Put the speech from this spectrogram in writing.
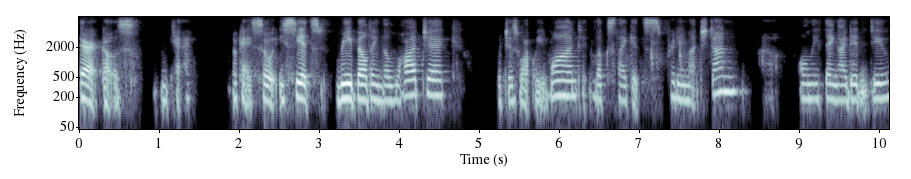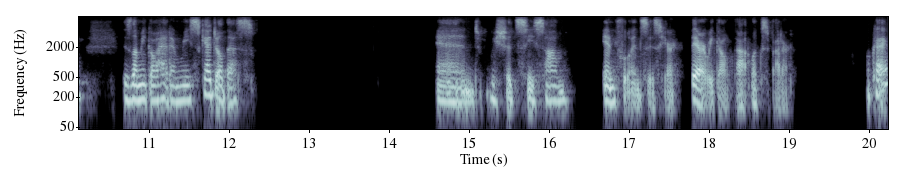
There it goes. Okay. Okay, so you see it's rebuilding the logic, which is what we want. It looks like it's pretty much done. Uh, only thing I didn't do is let me go ahead and reschedule this. And we should see some influences here. There we go. That looks better. Okay.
